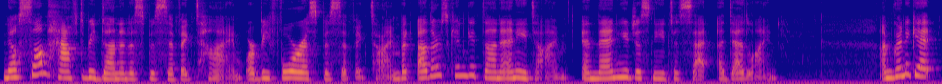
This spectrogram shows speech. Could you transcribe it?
Now, some have to be done at a specific time or before a specific time, but others can get done anytime, and then you just need to set a deadline. I'm going to get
